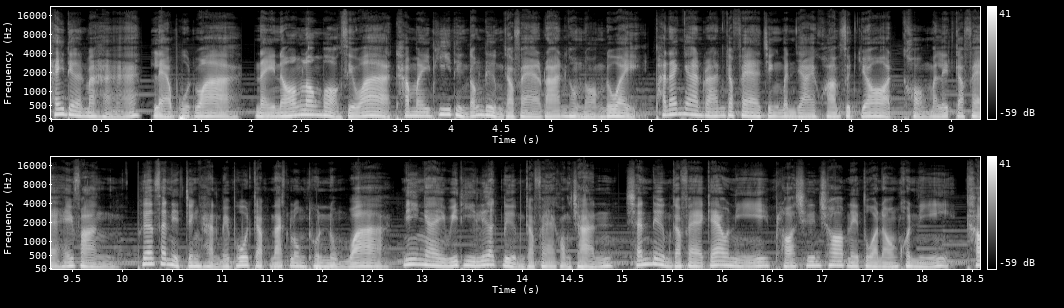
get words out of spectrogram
ให้เดินมาหา แล้วพูดว่า ไหนน้องลองบอกสิว่าทำไมพี่ถึงต้องดื่มกาแฟร้านของน้องด้วย พนักงานร้านกาแฟจึงบรรยายความสุดยอดของเมล็ดกาแฟให้ฟังเพื่อนสนิทจึงหันไปพูดกับนักลงทุนหนุ่มว่า นี่ไงวิธีเลือกดื่มกาแฟของฉัน ฉันดื่มกาแฟแก้วนี้ เพราะชื่นชอบในตัวน้องคนนี้ เขา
